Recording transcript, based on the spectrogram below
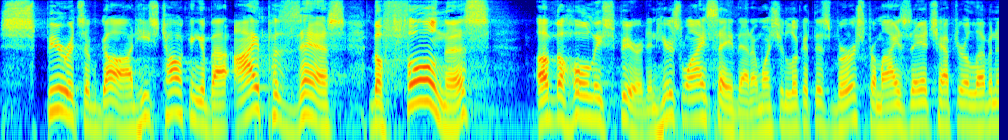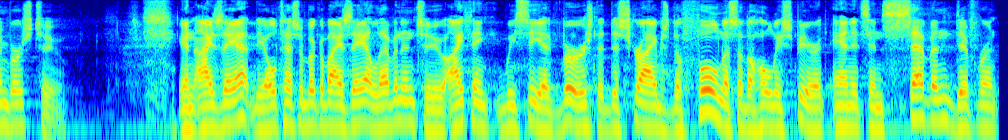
spirits of God, He's talking about, I possess the fullness of the Holy Spirit. And here's why I say that. I want you to look at this verse from Isaiah chapter 11 and verse 2. In Isaiah, the Old Testament book of Isaiah 11 and 2, I think we see a verse that describes the fullness of the Holy Spirit, and it's in seven different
